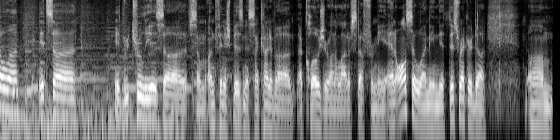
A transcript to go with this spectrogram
So uh, it's uh, it re- truly is uh, some unfinished business, a kind of a, a, closure on a lot of stuff for me. And also, I mean, this, this record uh, um,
